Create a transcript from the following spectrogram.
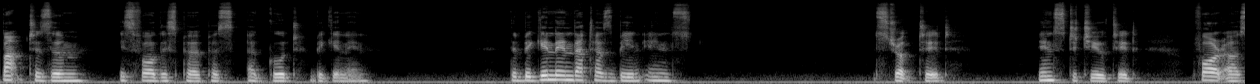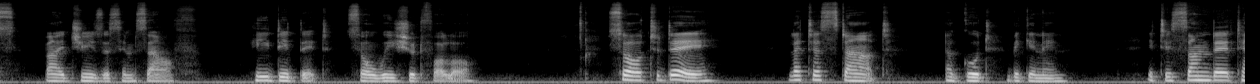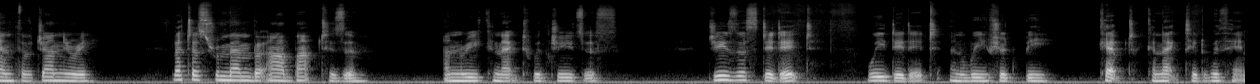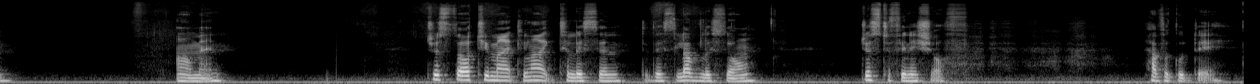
Baptism is for this purpose a good beginning. The beginning that has been instructed, instituted for us by Jesus Himself. He did it, so we should follow. So today, let us start a good beginning. It is Sunday, 10th of January. Let us remember our baptism and reconnect with Jesus. Jesus did it, we did it, and we should be kept connected with Him. Amen. Just thought you might like to listen to this lovely song just to finish off. Have a good day.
